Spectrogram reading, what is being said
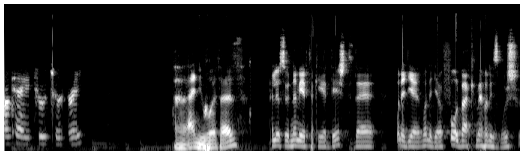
Okay, two, two, three. Ennyi volt ez. Először nem ért a kérdést, de van egy ilyen, van egy ilyen fallback mechanizmus,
